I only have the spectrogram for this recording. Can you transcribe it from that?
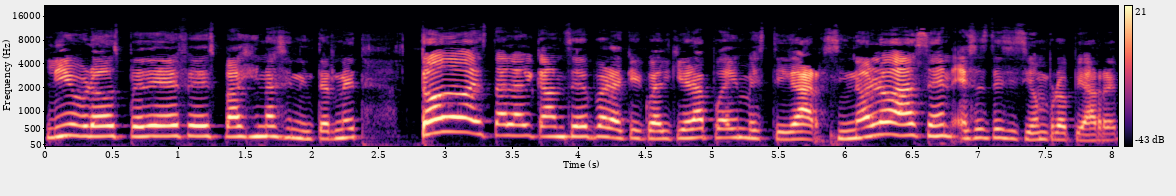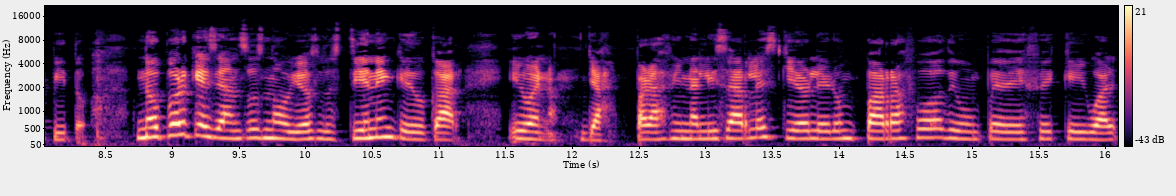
libros, PDFs, páginas en internet. Todo está al alcance para que cualquiera pueda investigar. Si no lo hacen, esa es decisión propia, repito. No porque sean sus novios, los tienen que educar. Y bueno, ya, para finalizar, les quiero leer un párrafo de un PDF que igual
